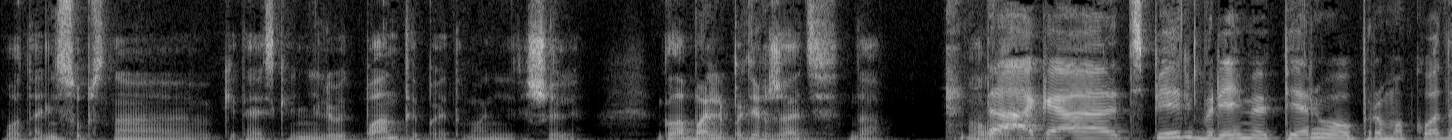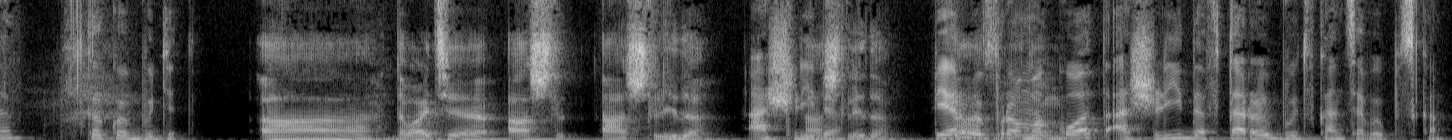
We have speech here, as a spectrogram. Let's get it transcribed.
Вот они, собственно, китайские, они любят панты, поэтому они решили глобально поддержать, да. Ну, ладно. Так, а теперь время первого промокода. Какой будет? А, давайте Аш, Ашлида. Ашлида. Ашлида. Первый Да, заведем. промокод Ашлида, второй будет в конце выпуска.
